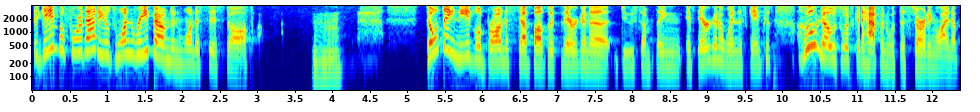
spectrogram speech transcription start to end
the game before that, he was one rebound and one assist off. Mm-hmm. Don't they need LeBron to step up if they're gonna do something? If they're gonna win this game, because who knows what's gonna happen with the starting lineup?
